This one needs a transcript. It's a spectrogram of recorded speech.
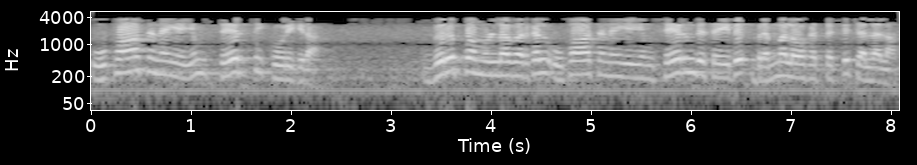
உபாசனையையும் சேர்த்து கூறுகிறார். விருப்பமுள்ளவர்கள் உபாசனையையும் சேர்ந்து செய்து பிரம்மலோகத்திற்கு செல்லலாம்.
